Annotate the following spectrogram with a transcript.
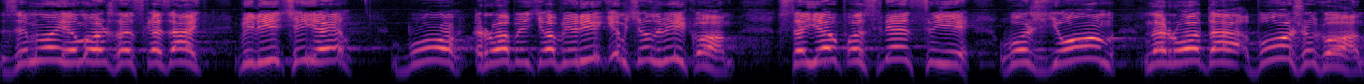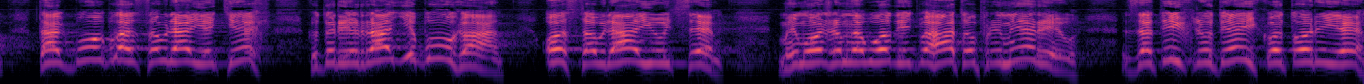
земної, можна сказати, величіє, Бог робить його великим чоловіком, стає впоследствии вождем народа Божого. Так Бог благословляє тих, які раді Бога оставляються. Ми можемо наводити багато примірів за тих людей, які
